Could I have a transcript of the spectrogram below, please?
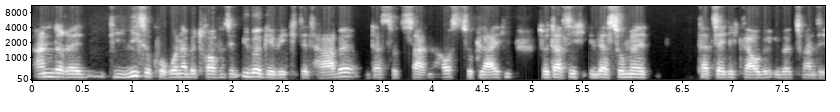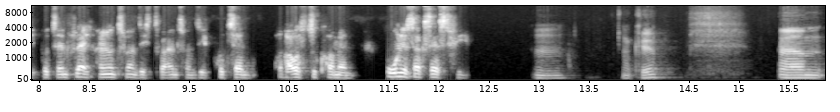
andere, die nicht so Corona betroffen sind, übergewichtet habe, das sozusagen auszugleichen, sodass ich in der Summe tatsächlich glaube, über 20 Prozent, vielleicht 21, 22 Prozent rauszukommen, ohne Success Fee. Mhm. Okay. Ähm,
